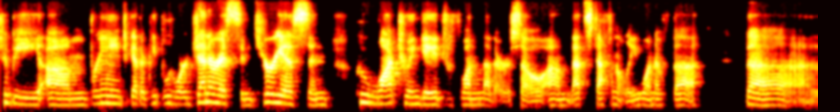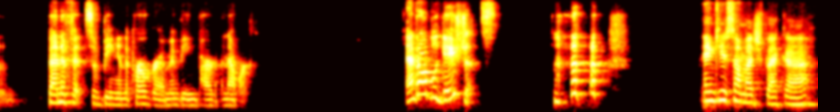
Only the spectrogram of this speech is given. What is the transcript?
to be um, bringing together people who are generous and curious and who want to engage with one another. So um, that's definitely one of the, the benefits of being in the program and being part of the network. And obligations. Thank you so much, Becca.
